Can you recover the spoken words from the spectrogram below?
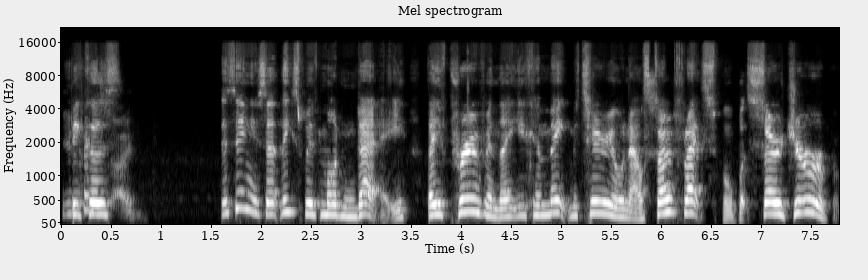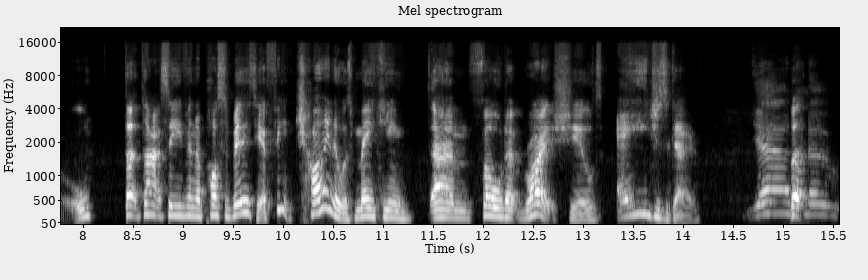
because- so. the thing is, at least with modern day, they've proven that you can make material now so flexible but so durable that that's even a possibility. I think China was making um, fold up riot shields ages ago. Yeah, and But- I know,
